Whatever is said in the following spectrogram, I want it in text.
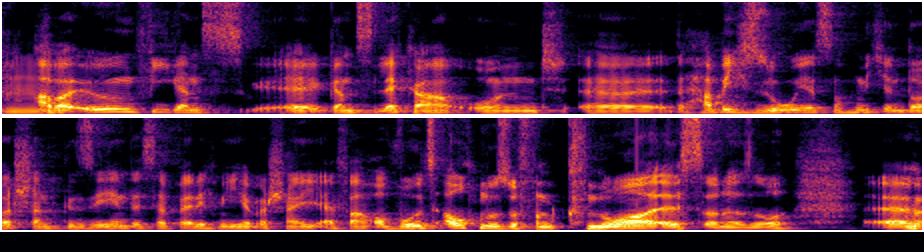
mhm. aber irgendwie ganz, äh, ganz lecker. Und äh, habe ich so jetzt noch nicht in Deutschland gesehen, deshalb werde ich mir hier wahrscheinlich einfach, obwohl es auch nur so von Knorr ist oder so, ähm,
